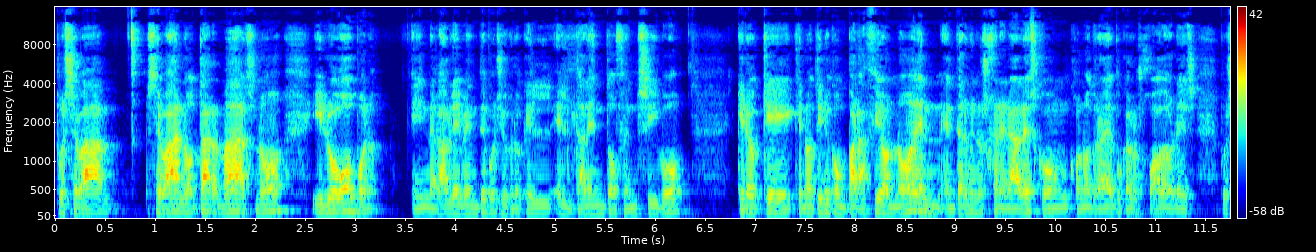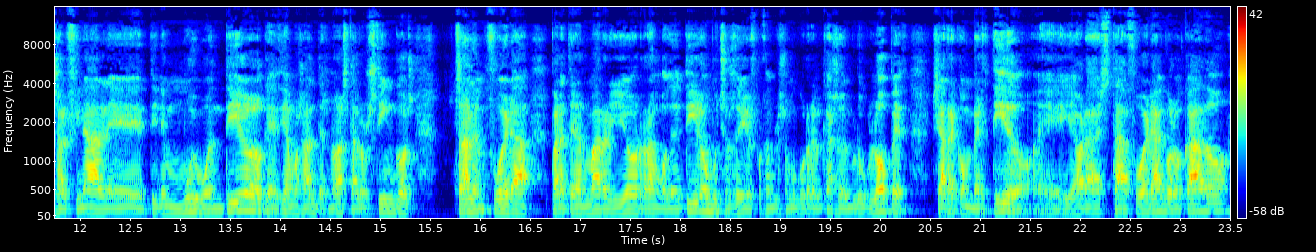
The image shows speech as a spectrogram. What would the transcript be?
pues se va se va a notar más, ¿no? Y luego, bueno, innegablemente, pues yo creo que el, talento ofensivo creo que, que, no tiene comparación, ¿no? En, en términos generales con, con, otra época. Los jugadores, pues al final eh, tienen muy buen tiro, lo que decíamos antes, ¿no? Hasta los cinco salen fuera para tener mayor rango de tiro. Muchos de ellos, por ejemplo, se me ocurre el caso de Brook López, se ha reconvertido eh, y ahora está fuera, colocado,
